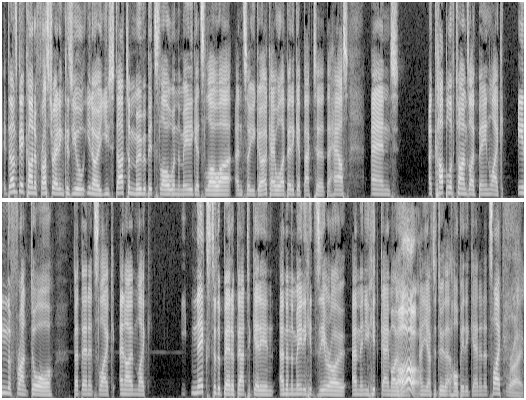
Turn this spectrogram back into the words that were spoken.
it does get kind of frustrating because you'll you know you start to move a bit slower when the meter gets lower and so you go okay well i better get back to the house and a couple of times i've been like in the front door but then it's like and i'm like next to the bed about to get in and then the meter hits zero and then you hit game over Oh. and you have to do that whole bit again and it's like Right.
